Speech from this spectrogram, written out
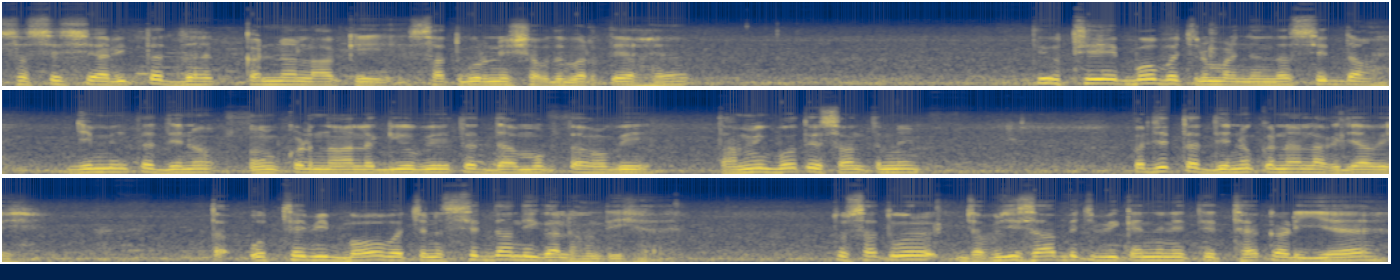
ਸੱਸੇ ਸਿਆਰੀ ਤਦ ਕੰਨਾਂ ਲਾ ਕੇ ਸਤਿਗੁਰ ਨੇ ਸ਼ਬਦ ਵਰਤਿਆ ਹੈ, ਤੇ ਉੱਥੇ ਬਹੁਤ ਬਚਨ ਬਣ ਜਾਂਦਾ ਸਿੱਧਾ। ਜਿਵੇਂ ਧੱਦੇ ਨੂੰ ਔਂਕੜ ਨਾ ਲੱਗੀ ਹੋਵੇ ਧੱਦਾ ਮੁਕਤਾ ਹੋਵੇ, ਤਾਂ ਵੀ ਬਹੁਤੇ ਸੰਤ ਨੇ। ਪਰ ਜੇ ਧੱਦੇ ਨੂੰ ਕੰਨਾਂ ਲੱਗ ਜਾਵੇ, ਤਾਂ ਉੱਥੇ ਵੀ ਬਹੁਤ ਬਚਨ ਸਿੱਧਾਂ ਦੀ ਗੱਲ ਹੁੰਦੀ ਹੈ। ਤੋ ਸਤਿਗੁਰ ਜਪਜੀ ਸਾਹਿਬ ਵਿੱਚ ਵੀ ਕਹਿੰਦੇ ਨੇ, ਤਿੱਥੈ ਘੜੀ ਹੈ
